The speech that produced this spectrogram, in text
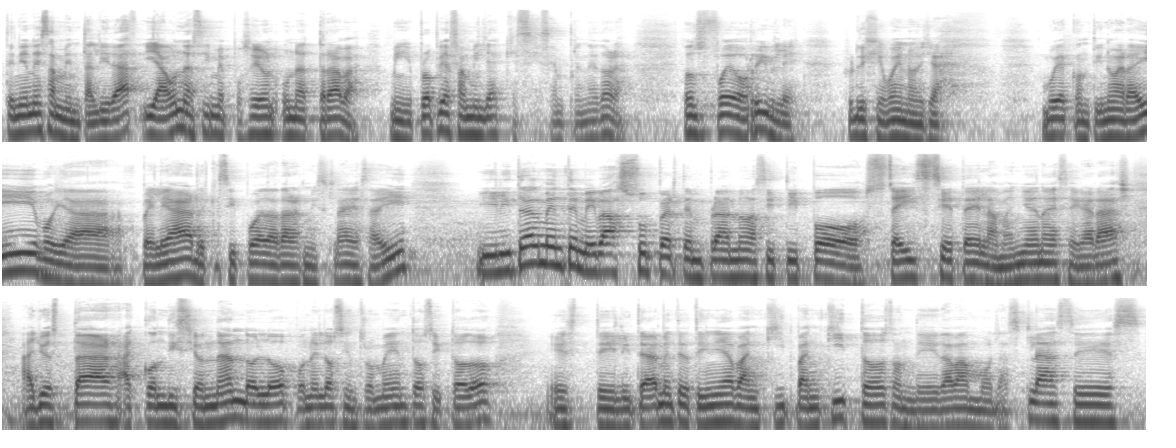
tenían esa mentalidad y aún así me pusieron una traba. Mi propia familia, que sí es emprendedora. Entonces fue horrible. Pero dije, bueno, ya, voy a continuar ahí, voy a pelear de que sí pueda dar mis clases ahí. Y literalmente me iba súper temprano, así tipo 6, 7 de la mañana ese garage, a yo estar acondicionándolo, poner los instrumentos y todo. Este, literalmente tenía banquitos donde dábamos las clases.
